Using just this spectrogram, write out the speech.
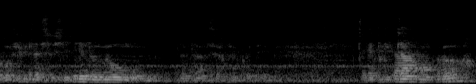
refus de la société le met au monde, d'un certain côté. Et plus tard encore,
